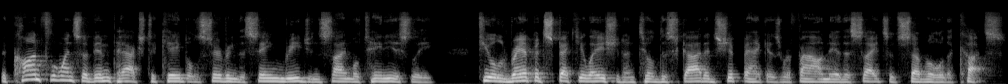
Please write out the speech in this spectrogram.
the confluence of impacts to cables serving the same region simultaneously fueled rampant speculation until discarded ship anchors were found near the sites of several of the cuts.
